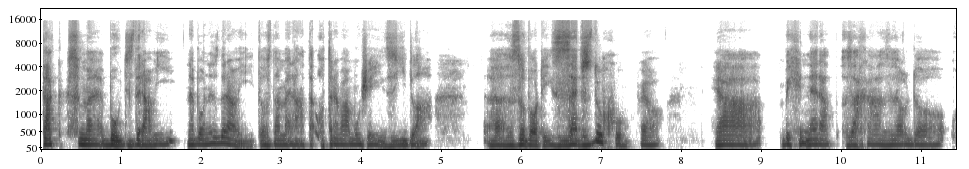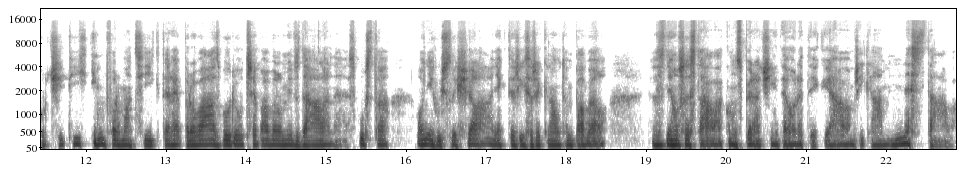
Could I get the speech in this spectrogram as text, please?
tak jsme buď zdraví nebo nezdraví. To znamená, ta otrava může jít z jídla, eh, z vody, ze vzduchu. Jo. Já bych nerad zacházel do určitých informací, které pro vás budou třeba velmi vzdálené. Spousta o nich už slyšela a někteří si řeknou, ten Pavel, z něho se stává konspirační teoretik. Já vám říkám, nestává.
